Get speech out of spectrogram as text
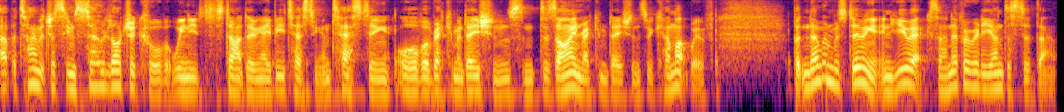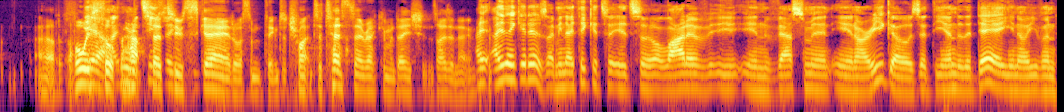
at the time, it just seemed so logical that we needed to start doing A/B testing and testing all the recommendations and design recommendations we come up with. But no one was doing it in UX. I never really understood that. Uh, I've always yeah, thought perhaps they're like, too scared or something to try to test their recommendations. I don't know. I, I, think it is. I mean, I think it's a, it's a lot of investment in our egos. At the end of the day, you know, even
